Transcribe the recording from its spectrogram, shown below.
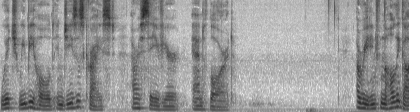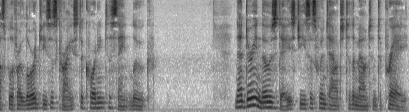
which we behold in Jesus Christ, our Savior and Lord. A reading from the Holy Gospel of our Lord Jesus Christ according to St. Luke. Now during those days Jesus went out to the mountain to pray,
